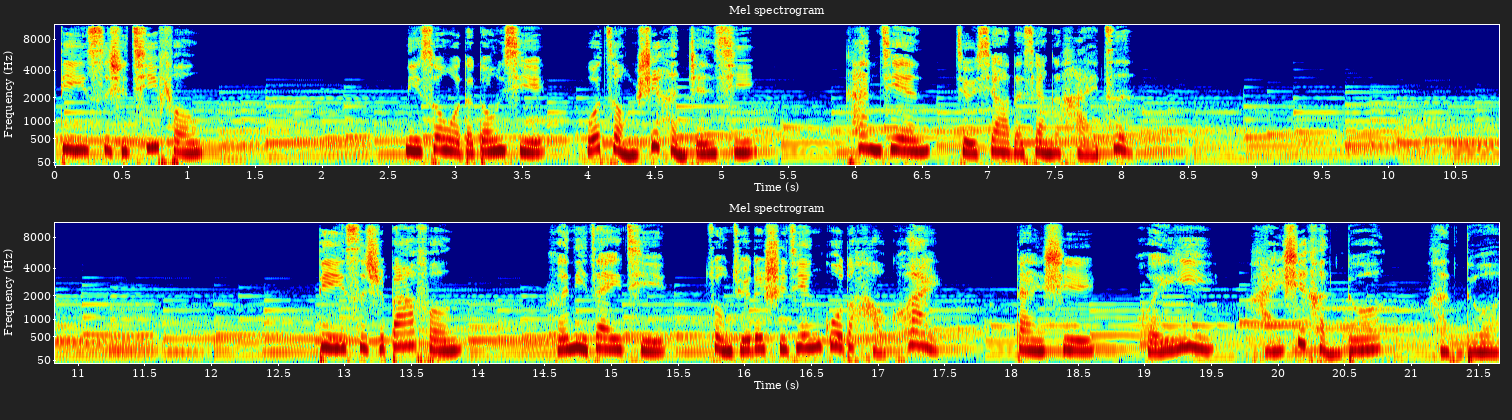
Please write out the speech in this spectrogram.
第四十七封，你送我的东西，我总是很珍惜，看见就笑得像个孩子。第四十八封。和你在一起，总觉得时间过得好快，但是回忆还是很多很多。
